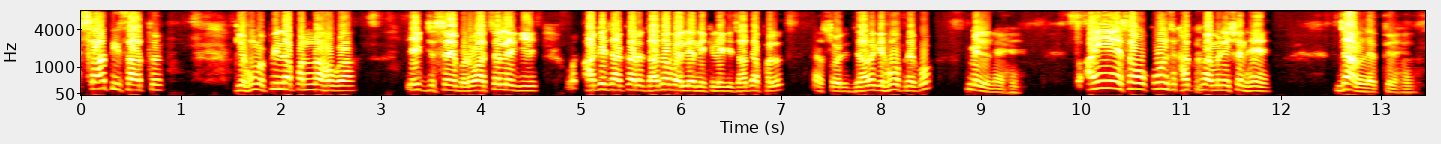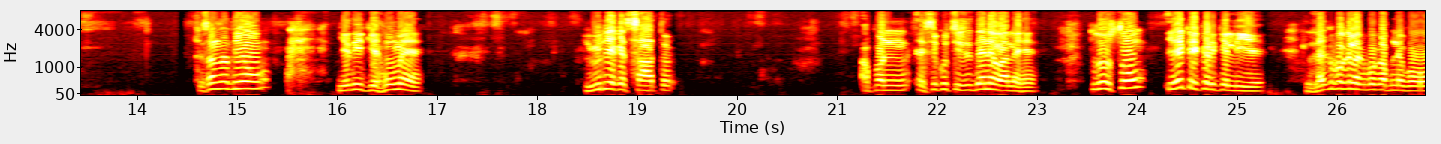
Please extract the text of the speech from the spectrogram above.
साथ ही साथ गेहूँ में पीला पन्ना होगा। एक जैसे बढ़वा चलेगी और आगे जाकर ज़्यादा वालियाँ निकलेगी, ज़्यादा फल सॉरी ज़्यादा गेहूँ अपने को मिलने हैं। तो आइए ऐसा वो कौन से खाद का कॉम्बिनेशन है, जान लेते हैं। किसान साथियों यदि गेहूँ में यूरिया के साथ अपन ऐसी कुछ चीज़ें देने वाले हैं तो दोस्तों, एक एकड़ के लिए लगभग लगभग अपने को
